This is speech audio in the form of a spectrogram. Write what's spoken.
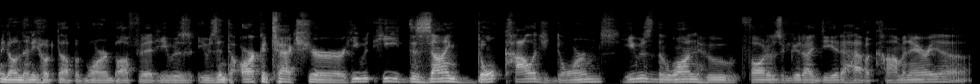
you know and then he hooked up with warren buffett. He was he was into architecture. He was he designed do- college dorms. He was the one who thought it was a good idea to have a common area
